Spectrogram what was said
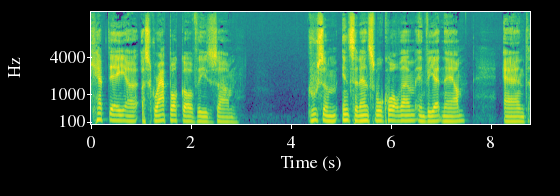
kept a uh, a scrapbook of these um, gruesome incidents, we'll call them, in Vietnam, and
